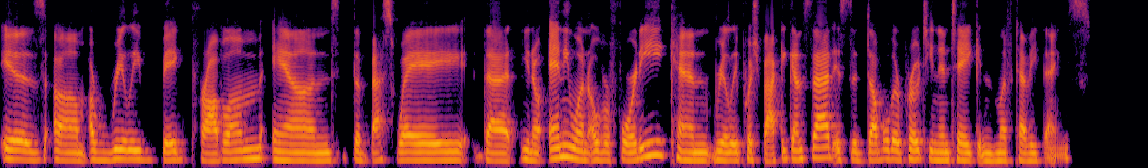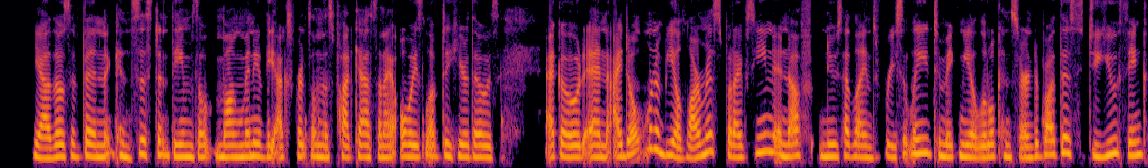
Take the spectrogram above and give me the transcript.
is um, a really big problem and the best way that you know anyone over 40 can really push back against that is to double their protein intake and lift heavy things. Yeah those have been consistent themes among many of the experts on this podcast and i always love to hear those echoed and i don't want to be alarmist but i've seen enough news headlines recently to make me a little concerned about this. Do you think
